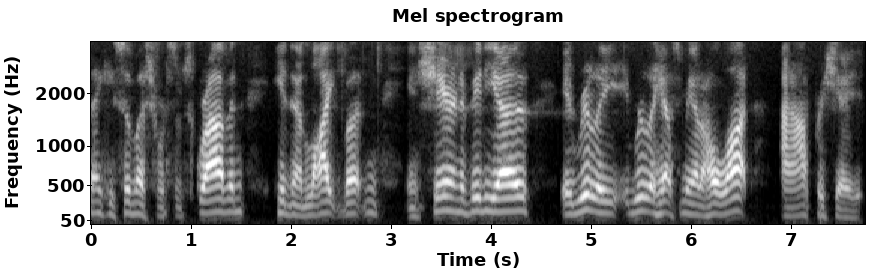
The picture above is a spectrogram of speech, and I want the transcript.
Thank you so much for subscribing, hitting that like button, and sharing the video. It really, it really helps me out a whole lot, and I appreciate it.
